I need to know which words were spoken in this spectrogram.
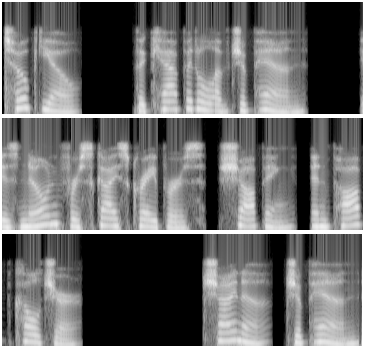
Tokyo, the capital of Japan, is known for skyscrapers, shopping, and pop culture. China, Japan,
